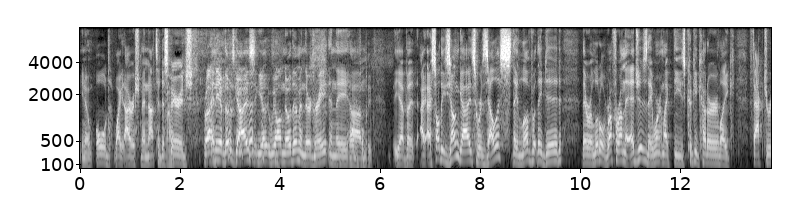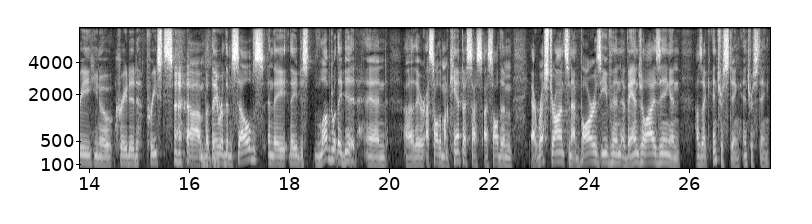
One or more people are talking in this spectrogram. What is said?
you know, old white Irishmen. Not to disparage Right. any of those guys. you know, we all know them, and they're great, and they. Um, people. yeah, but I, I saw these young guys who were zealous. They loved what they did. They were a little rough around the edges. They weren't like these cookie cutter, like factory, you know, created priests, um, but they were themselves, and they they just loved what they did. And uh, they were, I saw them on campus. I saw them at restaurants and at bars, even evangelizing. And I was like, interesting, interesting.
